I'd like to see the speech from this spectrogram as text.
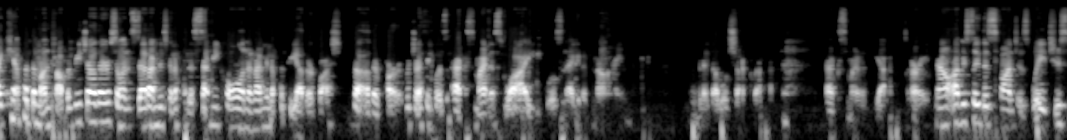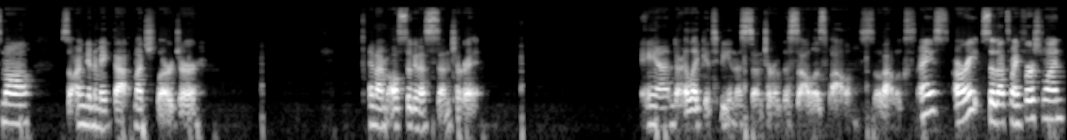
I can't put them on top of each other. So instead, I'm just going to put a semicolon and I'm going to put the other question, the other part, which I think was x minus y equals negative 9. I'm going to double check that. x minus, yeah. All right. Now, obviously, this font is way too small, so I'm going to make that much larger. And I'm also going to center it and I like it to be in the center of the cell as well. So that looks nice. All right, so that's my first one,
